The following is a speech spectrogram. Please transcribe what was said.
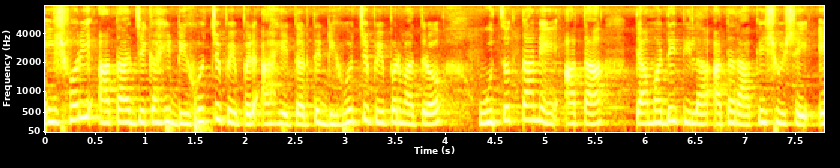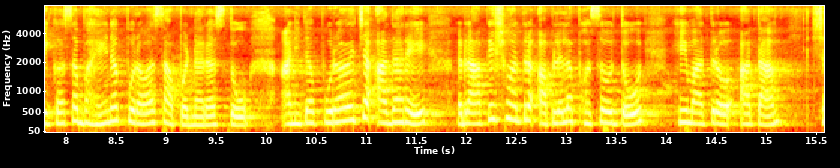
ईश्वरी आता जे काही डिहोजचे पेपर आहे तर ते डिहोजचे पेपर मात्र उचकताने आता त्यामध्ये तिला आता राकेशविषयी एक असा भयानक पुरावा सापडणार असतो. आणि त्या पुराव्याच्या आधारे राकेश मात्र आपल्याला फसवतो. हे मात्र आता श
